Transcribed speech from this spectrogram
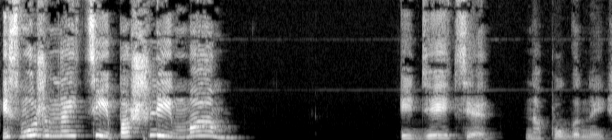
и сможем найти! Пошли, мам!» «Идите!» Напуганный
